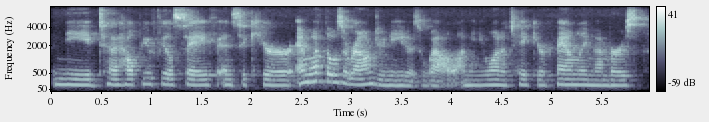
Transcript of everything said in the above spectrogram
need to help you feel safe and secure, and what those around you need as well. I mean, you want to take your family members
